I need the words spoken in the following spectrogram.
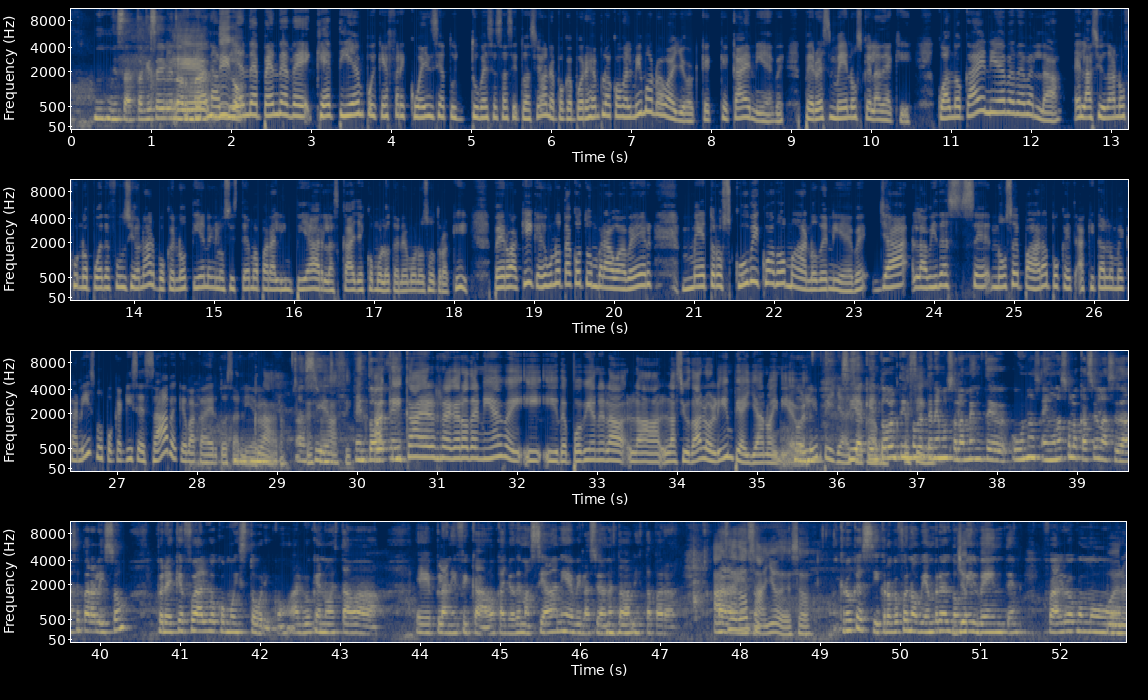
Exacto, aquí se vive Eh, normal. También digo- depende de qué tiempo y qué frecuencia tú, tú ves esas situaciones, porque por ejemplo con el mismo Nueva York, que, que cae nieve, pero es menos que la de aquí. Cuando cae nieve de verdad, en la ciudad no, no puede funcionar porque no tienen los sistemas para limpiar las calles como lo tenemos nosotros aquí. Pero aquí, que uno está acostumbrado a ver metros cúbicos a dos manos de nieve, ya la vida se, no se para porque aquí están los mecanismos, porque aquí se sabe que va a caer toda esa nieve. Claro, Así eso es, es. así. Entonces, Aquí cae el reguero de nieve y, y, y después viene la, la, la ciudad, lo limpia y ya no hay nieve. Olimpia y ya Sí, se aquí en todo el tiempo Que tenemos solamente unas, en una sola ocasión la ciudad se paralizó, pero es que fue algo como histórico, algo que no estaba eh, planificado, cayó demasiada nieve y la ciudad no estaba lista para, Hace para dos eso. años de eso. Creo que sí, creo que fue noviembre del 2020, fue algo como Bueno.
